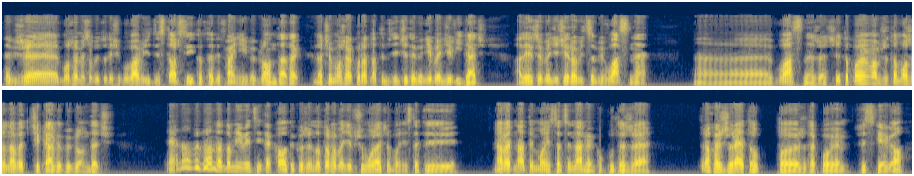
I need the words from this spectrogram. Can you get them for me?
Także możemy sobie tutaj się pobawić w dystorsję i to wtedy fajniej wygląda, tak? Znaczy może akurat na tym zdjęciu tego nie będzie widać, ale jeżeli będziecie robić sobie własne, e, własne rzeczy, to powiem wam, że to może nawet ciekawie wyglądać. Nie, no wygląda to mniej więcej tak o, tylko że no trochę będzie przymulać, no bo niestety nawet na tym moim stacjonarnym komputerze trochę żre to, że tak powiem, wszystkiego.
